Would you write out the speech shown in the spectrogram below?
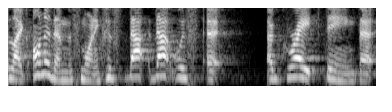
like honor them this morning because that, that was a, a great thing that,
